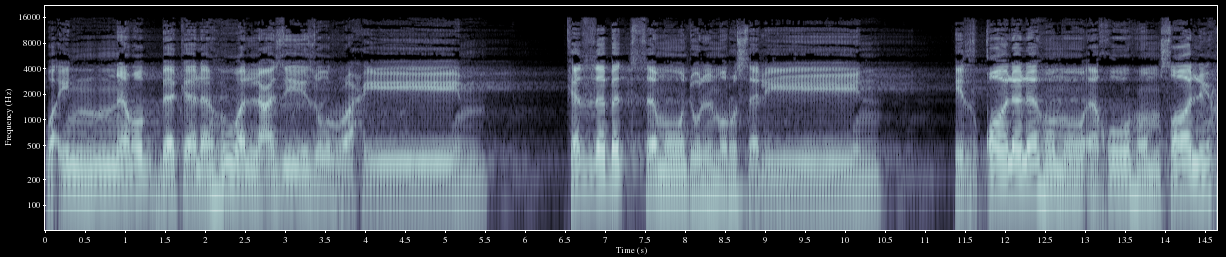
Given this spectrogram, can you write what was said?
وان ربك لهو العزيز الرحيم كذبت ثمود المرسلين اذ قال لهم اخوهم صالح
